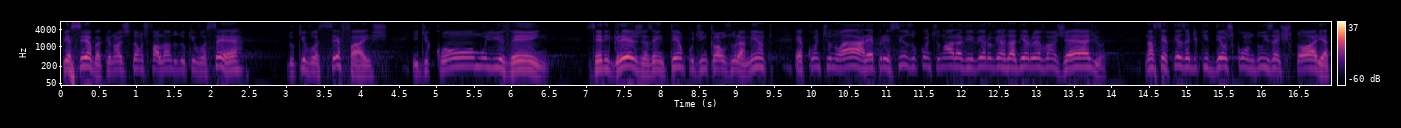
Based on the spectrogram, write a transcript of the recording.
Perceba que nós estamos falando do que você é, do que você faz e de como lhe vem. Ser igrejas em tempo de enclausuramento é continuar, é preciso continuar a viver o verdadeiro evangelho na certeza de que Deus conduz a história.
